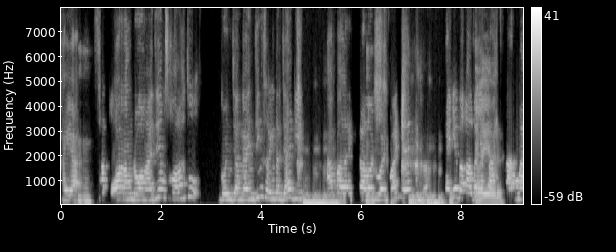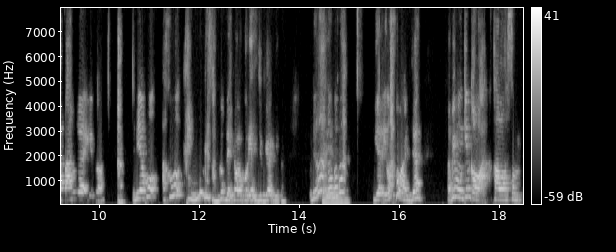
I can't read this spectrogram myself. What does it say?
Kayak mm -hmm. satu orang doang aja yang sekolah tuh gonjang ganjing sering terjadi apalagi kalau dua-duanya gitu. Kayaknya bakal oh, banyak oh, iya, rumah tangga gitu. Jadi aku aku kayaknya gak sanggup deh kalau kuliah juga gitu. Udahlah nggak apa-apa. biar hilang aja. Tapi mungkin kalau kalau sem,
